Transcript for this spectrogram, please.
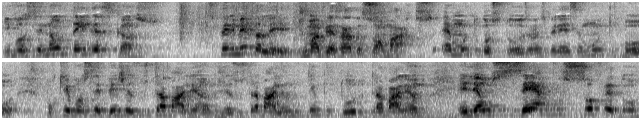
e você não tem descanso. Experimenta ler de uma vezada só Marcos. É muito gostoso, é uma experiência muito boa, porque você vê Jesus trabalhando, Jesus trabalhando o tempo todo, trabalhando. Ele é o servo sofredor.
